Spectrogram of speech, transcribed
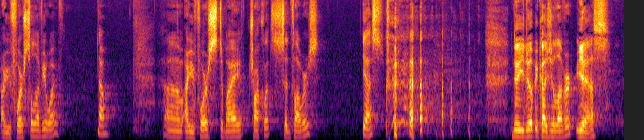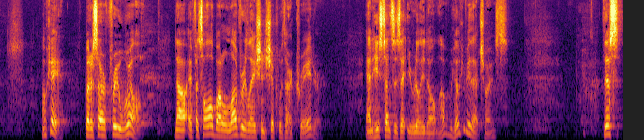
are you forced to love your wife? No. Um, are you forced to buy chocolates and flowers? Yes. do you do it because you love her? Yes. Okay, but it's our free will. Now, if it's all about a love relationship with our Creator, and He senses that you really don't love Him, He'll give you that choice. This,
